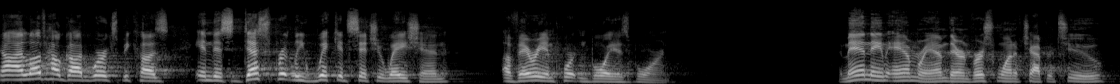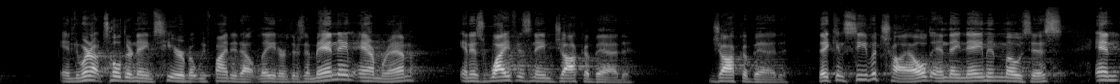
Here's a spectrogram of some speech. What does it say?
Now, I love how God works because in this desperately wicked situation, a very important boy is born. A man named Amram, there in verse 1 of chapter 2, and we're not told their names here, but we find it out later. There's a man named Amram, and his wife is named Jochebed. Jochebed. They conceive a child, and they name him Moses. And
